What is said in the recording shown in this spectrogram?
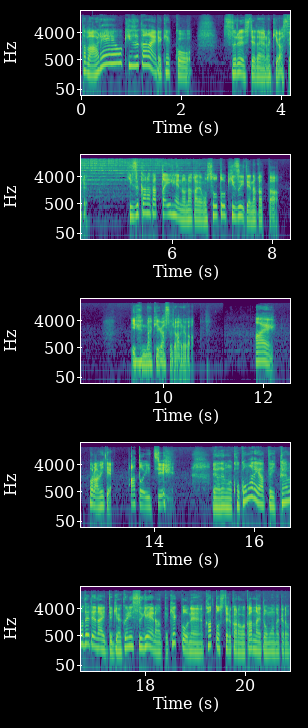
多分あれを気づかないで結構スルーしてたような気はする。気づかなかった異変の中でも相当気づいてなかった異変な気がする、あれは。はい。ほら見て。あと1。いやでもここまでやって1回も出てないって逆にすげえなって結構ね、カットしてるからわかんないと思うんだけど、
